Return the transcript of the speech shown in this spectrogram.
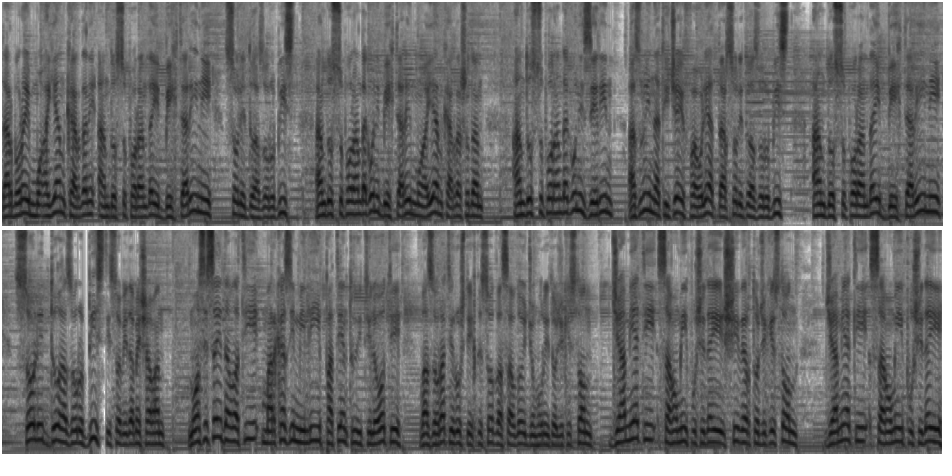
дар бораи муайян кардани андозсупорандаи беҳтарини соли 2020 андозсупорандагони беҳтарин муайян карда шуданд андозсупорандагони зерин аз рӯи натиҷаи фаъолият дар соли 2020 андозсупорандаи беҳтарини соли 2020 ҳисобида мешаванд. муассисаи давлатии маркази миллии патенту иттилооти вазорати рушди иқтисод ва савдои ҷумҳурии тоҷикистон ҷамъияти саҳомии пӯшидаи шивер тоҷикистон ҷамъияти саҳомии пӯшидаи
